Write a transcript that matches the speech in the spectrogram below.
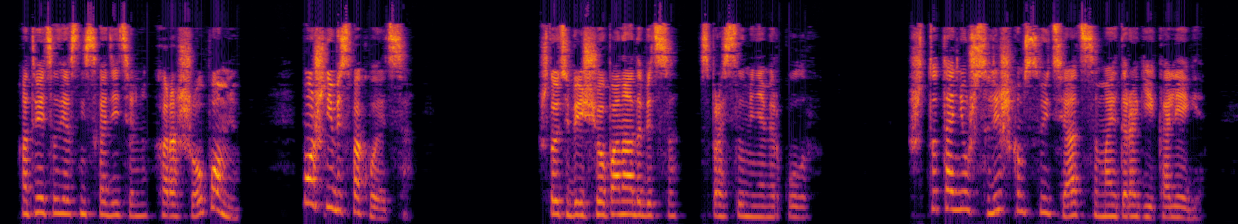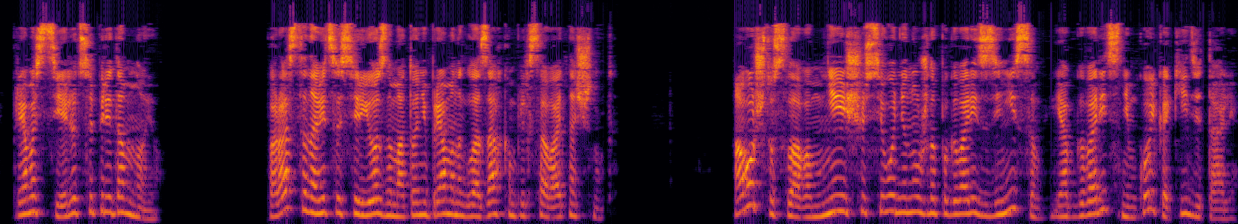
— ответил я снисходительно. «Хорошо, помню. Можешь не беспокоиться». «Что тебе еще понадобится?» — спросил меня Меркулов. «Что-то они уж слишком суетятся, мои дорогие коллеги. Прямо стелются передо мною. Пора становиться серьезным, а то они прямо на глазах комплексовать начнут. А вот что, Слава, мне еще сегодня нужно поговорить с Денисом и обговорить с ним кое-какие детали.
